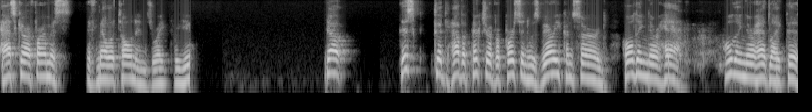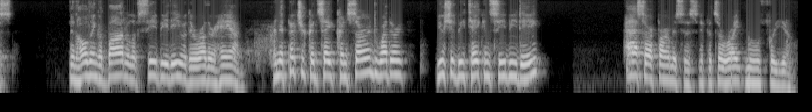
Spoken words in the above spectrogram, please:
Ask our pharmacist if melatonin is right for you. Now, this could have a picture of a person who's very concerned, holding their head, holding their head like this, and holding a bottle of CBD with their other hand. And the picture could say, concerned whether you should be taking CBD? Ask our pharmacist if it's a right move for you.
